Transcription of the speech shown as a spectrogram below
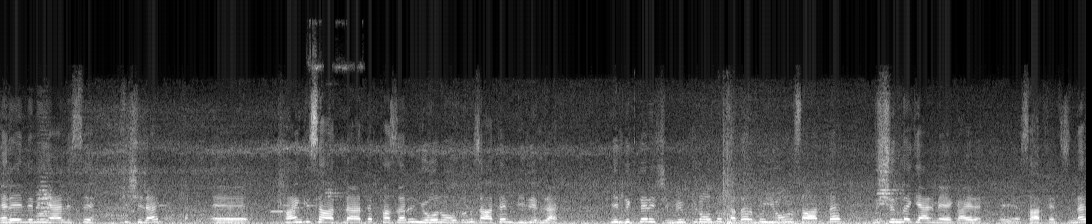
Ereğli'nin yerlisi kişiler e, hangi saatlerde pazarın yoğun olduğunu zaten bilirler. Bildikleri için mümkün olduğu kadar bu yoğun saatler dışında gelmeye gayret e, sarf etsinler.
